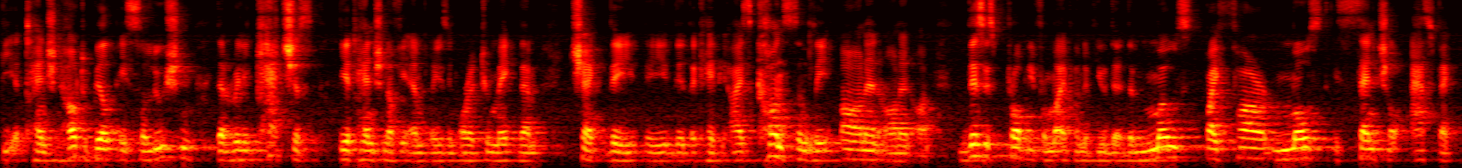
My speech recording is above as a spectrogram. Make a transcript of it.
the attention, how to build a solution that really catches the attention of your employees in order to make them check the, the, the, the, KPIs constantly on and on and on. This is probably from my point of view the, the most, by far most essential aspect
